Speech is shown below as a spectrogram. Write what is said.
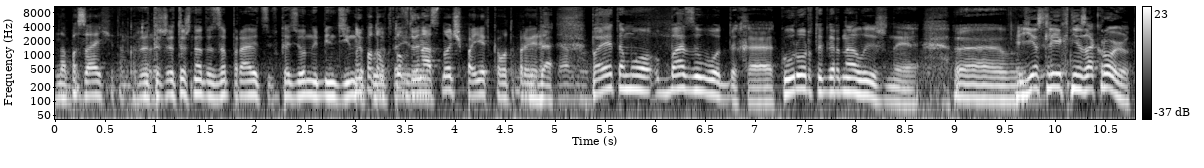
на базайке там. Которые... Это же это ж надо заправить в казенный бензин. Ну и потом, кто в 12 ночи поедет кого-то проверять. Да. Да? Поэтому базы отдыха, курорты горнолыжные. Э... Если их не закроют.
